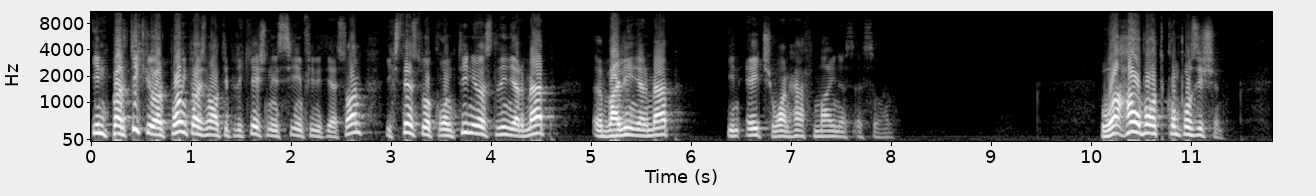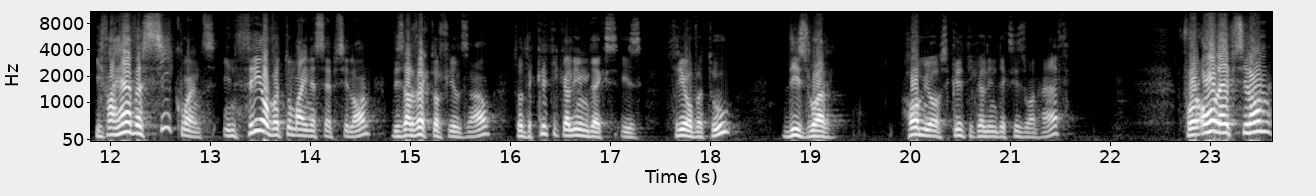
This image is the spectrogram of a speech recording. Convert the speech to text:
In particular, pointwise multiplication in C infinity S1 extends to a continuous linear map, a bilinear map in H 1 half minus S1. Well, how about composition? If I have a sequence in 3 over 2 minus epsilon, these are vector fields now, so the critical index is 3 over 2. These were homeo's critical index is 1 half. For all epsilon,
